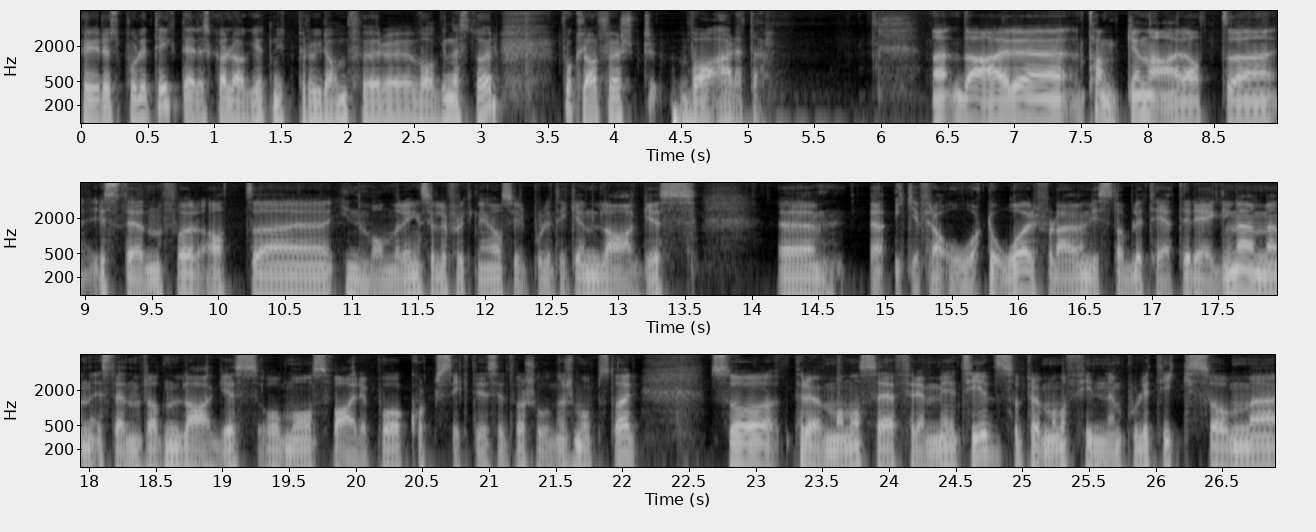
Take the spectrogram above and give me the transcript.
Høyres politikk. Dere skal lage et nytt program før eh, valget neste år. Forklar først, hva er dette? Det er, eh, tanken er at uh, istedenfor at innvandrings- eller flyktning- og asylpolitikken lages ikke fra år til år, for det er jo en viss stabilitet i reglene, men istedenfor at den lages og må svare på kortsiktige situasjoner som oppstår, så prøver man å se frem i tid. Så prøver man å finne en politikk som eh,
